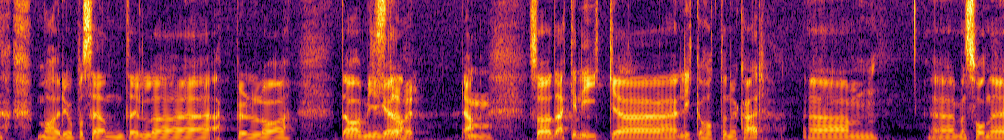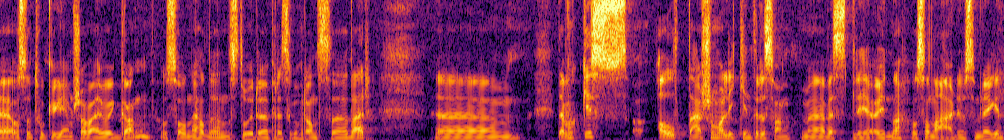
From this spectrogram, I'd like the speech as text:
Mario på scenen til uh, Apple. Og det var mye gøy. Stemmer. da Ja. Mm. Så det er ikke like, like hot denne uka her. Um, uh, men Sony, også Tokyo Gameshow er jo i gang, og Sony hadde en stor pressekonferanse der. Um, det var ikke alt der som var like interessant med vestlige øyne, og sånn er det jo som regel.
